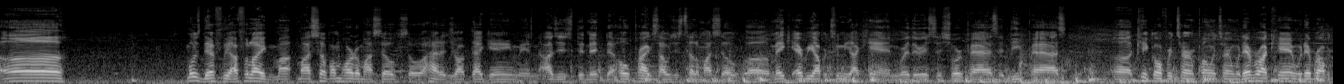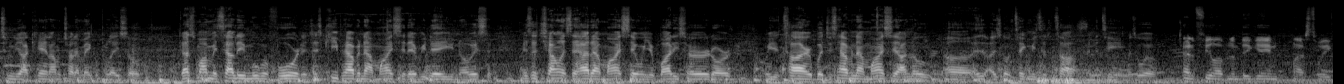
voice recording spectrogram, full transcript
Uh, most definitely. I feel like my, myself, I'm hard on myself, so I had to drop that game, and I just did that whole practice. I was just telling myself, uh, make every opportunity I can, whether it's a short pass, a deep pass, uh, kickoff return, punt return, whatever I can, whatever opportunity I can, I'm trying to make a play. So that's my mentality moving forward, and just keep having that mindset every day. You know, it's a, it's a challenge to have that mindset when your body's hurt or when you're tired, but just having that mindset, I know uh, it's going to take me to the top and the team as well. How did it feel having a big game last week?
